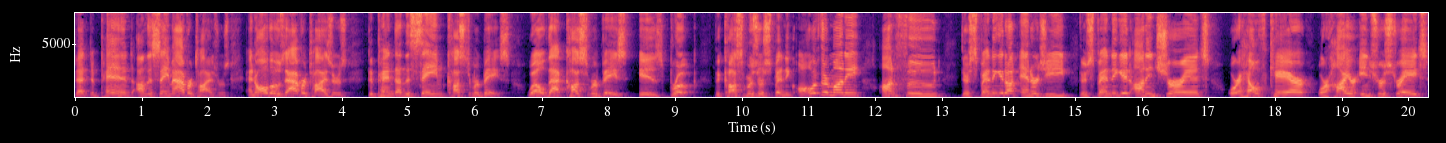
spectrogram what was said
that depend on the same advertisers. And all those advertisers depend on the same customer base. Well, that customer base is broke. The customers are spending all of their money on food, they're spending it on energy, they're spending it on insurance or health care or higher interest rates,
